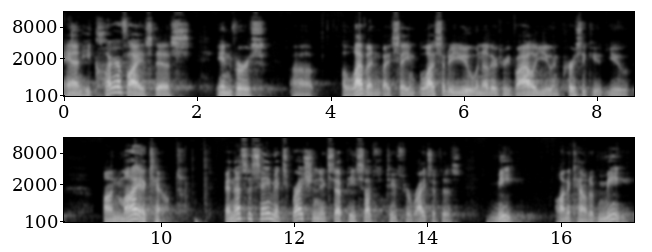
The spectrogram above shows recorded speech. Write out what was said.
and he clarifies this in verse uh, 11 by saying, Blessed are you when others revile you and persecute you on my account. And that's the same expression, except he substitutes for righteousness me, on account of me.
